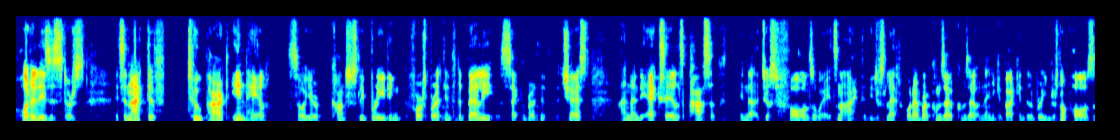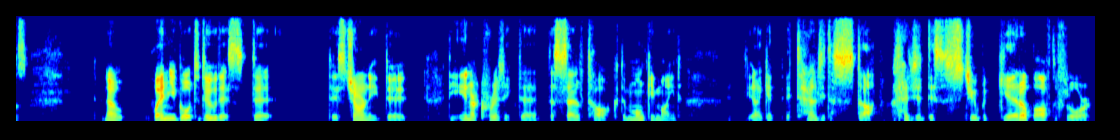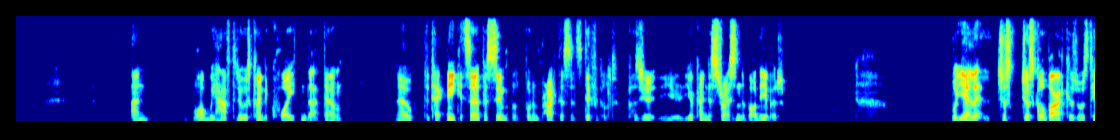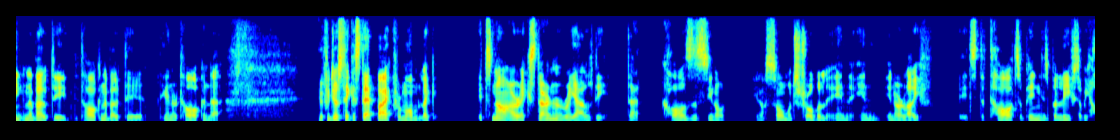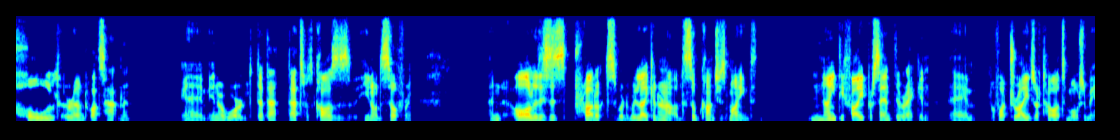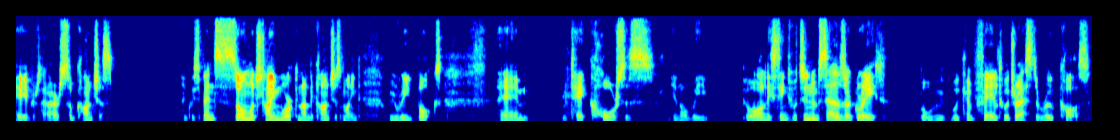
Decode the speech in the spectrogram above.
What it is is there's it's an active two-part inhale. So you're consciously breathing first breath into the belly, second breath into the chest, and then the exhale is passive in that it just falls away. It's not active. You just let whatever comes out comes out, and then you get back into the breathing. There's no pauses. Now, when you go to do this, the this journey, the the inner critic, the the self talk, the monkey mind, it, like it, it tells you to stop. You this is stupid. Get up off the floor. And what we have to do is kind of quieten that down. Now, the technique itself is simple, but in practice, it's difficult because you're you're kind of stressing the body a bit. But yeah, let, just just go back because I was thinking about the talking about the the inner talk and that. If we just take a step back for a moment, like it's not our external reality that causes you know you know so much trouble in in in our life. It's the thoughts opinions beliefs that we hold around what's happening um, in our world that that that's what causes you know the suffering. And all of this is products whether we like it or not of the subconscious mind. 95% they reckon um, of what drives our thoughts emotion behaviors are subconscious like we spend so much time working on the conscious mind we read books um, we take courses, you know, we do all these things, which in themselves are great, but we, we can fail to address the root cause.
